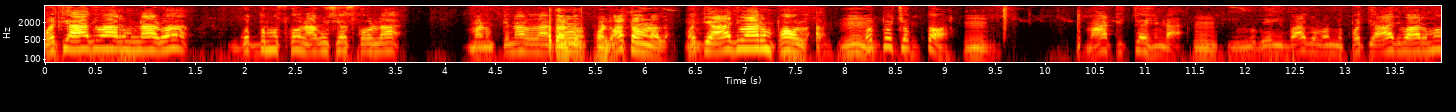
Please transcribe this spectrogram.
ప్రతి ఆదివారం నాడు గుద్ద మూసుకొని అరువు చేసుకోండా? మనం తినాలా. పోతా ఉండాలి. ప్రతి ఆదివారం పోవాల. కొట్టు చెప్తా. మాట ఇచ్చేసిండా ఇంక వెయ్యి బాధలు ఉన్నాయి ప్రతి ఆదివారము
